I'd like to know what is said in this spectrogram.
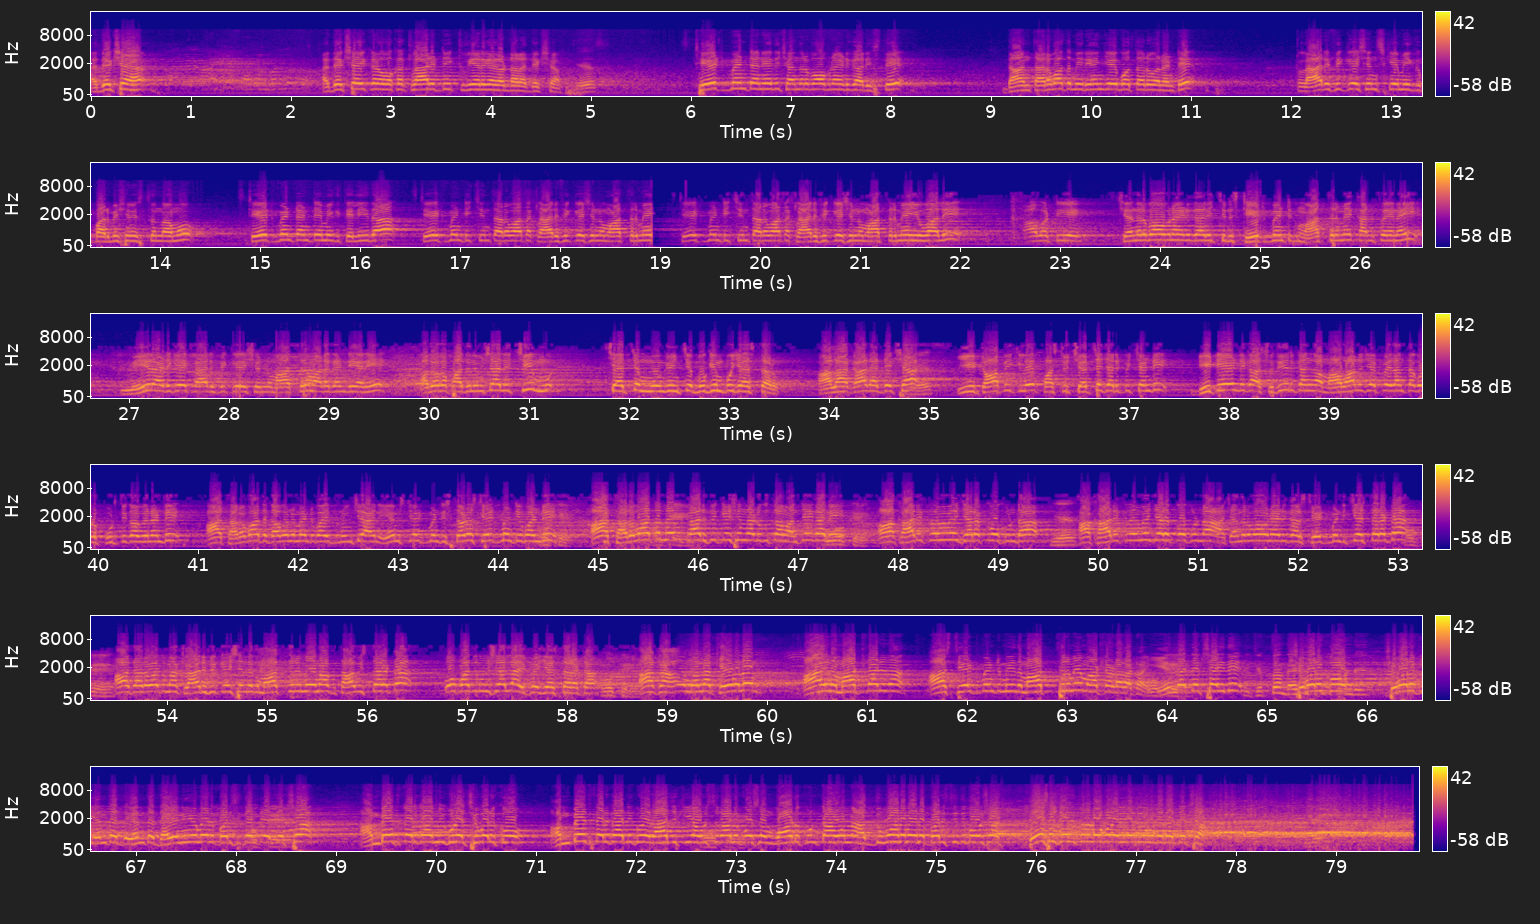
అధ్యక్ష అధ్యక్ష ఇక్కడ ఒక క్లారిటీ క్లియర్గా ఉండాలి అధ్యక్ష. స్టేట్మెంట్ అనేది చంద్రబాబు నాయుడు గారు ఇస్తే దాని తర్వాత మీరు ఏం చేయబోతారు అని అంటే క్లారిఫికేషన్స్కే మీకు పర్మిషన్ ఇస్తున్నాము. స్టేట్మెంట్ అంటే మీకు తెలీదా? స్టేట్మెంట్ ఇచ్చిన తర్వాత క్లారిఫికేషన్ మాత్రమే స్టేట్మెంట్ ఇచ్చిన తర్వాత క్లారిఫికేషన్ మాత్రమే ఇవ్వాలి. కాబట్టి చంద్రబాబు నాయుడు గారు ఇచ్చిన స్టేట్మెంట్కి మాత్రమే కన్ఫైన్ అయ్యి మీరు అడిగే క్లారిఫికేషన్ మాత్రం అడగండి అని అదొక పది నిమిషాలు ఇచ్చి చర్చ ముగించి ముగింపు చేస్తారు. అలా కాదు అధ్యక్ష. ఈ టాపిక్ లే ఫస్ట్ చర్చ జరిపించండి. డీటెయిల్డ్గా సుదీర్ఘంగా మా వాళ్ళు చెప్పేదంతా కూడా పూర్తిగా వినండి. ఆ తర్వాత గవర్నమెంట్ వైపు నుంచి ఆయన ఏం స్టేట్మెంట్ ఇస్తాడో స్టేట్మెంట్ ఇవ్వండి. ఆ తర్వాత మేము క్లారిఫికేషన్ అడుగుతాం. అంతేగాని. ఆ కార్యక్రమమే జరగకోకుండా. ఆ కార్యక్రమమే జరగకోకుండా ఆ చంద్రబాబు నాయుడు గారు స్టేట్మెంట్ ఇచ్చేస్తారట. ఆ తర్వాత మా క్లారిఫికేషన్లకు మాత్రమే మాకు తావిస్తారట. ఓ పది నిమిషాల్లో అయిపోయి చేస్తారట. ఆ కారణం వల్ల కేవలం ఆయన మాట్లాడిన ఆ స్టేట్మెంట్ మీద మాత్రమే మాట్లాడాలట ఏంది అధ్యక్ష ఇది చివరకు. చివరికి ఎంత ఎంత దయనీయమైన పరిస్థితి అంటే. అధ్యక్ష అంబేద్కర్ గారిని కూడా చివరకు అంబేద్కర్ గారిని కూడా రాజకీయ అవసరాల కోసం వాడుకుంటా ఉన్న అద్వానమైన పరిస్థితి బహుశా దేశ చరిత్రలో కూడా ఏది ఉండదు అధ్యక్ష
